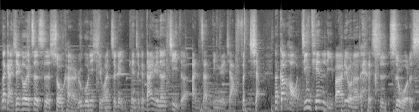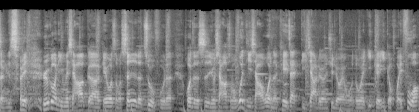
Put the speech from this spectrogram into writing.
那感谢各位这次的收看，如果你喜欢这个影片这个单元呢，记得按赞、订阅、加分享。那刚好今天礼拜六呢，是是我的生日，所以如果你们想要呃给我什么生日的祝福呢，或者是有想要什么问题想要问的，可以在底下留言区留言，我都会一个一个回复哦。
